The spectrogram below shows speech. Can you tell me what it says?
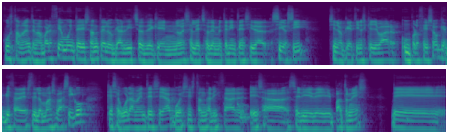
Justamente, me ha parecido muy interesante lo que has dicho de que no es el hecho de meter intensidad sí o sí, sino que tienes que llevar un proceso que empieza desde lo más básico, que seguramente sea pues estandarizar esa serie de patrones de,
